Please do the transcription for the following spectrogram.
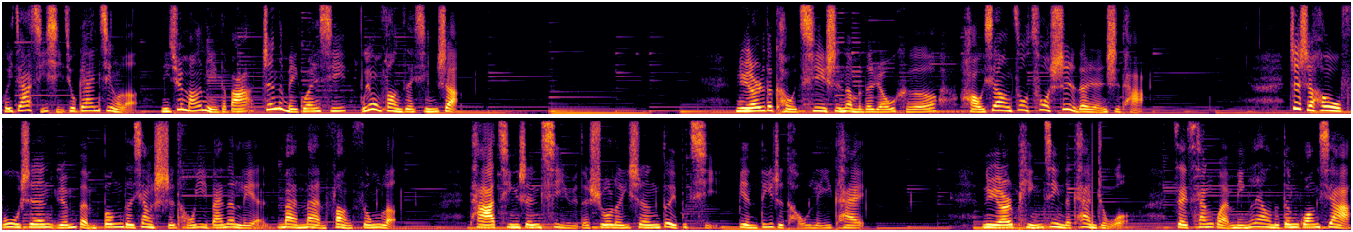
回家洗洗就干净了。你去忙你的吧，真的没关系，不用放在心上。女儿的口气是那么的柔和，好像做错事的人是她。这时候，服务生原本绷得像石头一般的脸慢慢放松了，他轻声细语地说了一声对不起，便低着头离开。女儿平静地看着我。在餐馆明亮的灯光下，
